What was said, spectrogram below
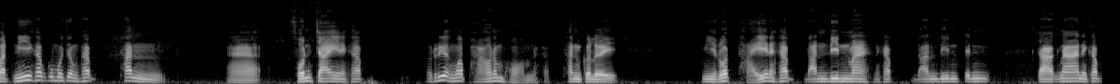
บัดนี้ครับคุณผู้ชมครับท่านาสนใจนะครับ เรื่องมะพร้าวน้ำหอมนะครับ ท่านก็เลยมีรถไถนะครับ ดันดินมานะครับ ดันดินเป็นจากนาเนี่ยครับ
